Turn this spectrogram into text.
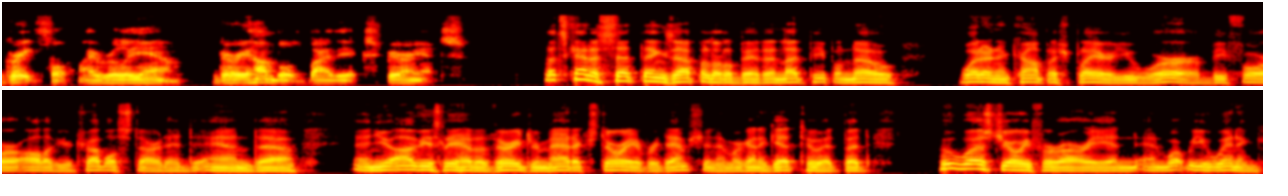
grateful. I really am. Very humbled by the experience. Let's kind of set things up a little bit and let people know what an accomplished player you were before all of your trouble started and uh, and you obviously have a very dramatic story of redemption and we're going to get to it but who was joey ferrari and and what were you winning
